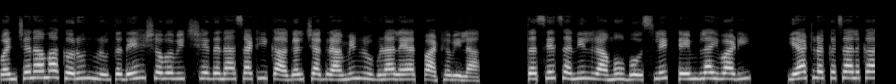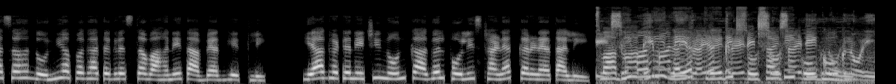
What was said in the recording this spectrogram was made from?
पंचनामा करून मृतदेह शवविच्छेदनासाठी कागलच्या ग्रामीण रुग्णालयात पाठविला. तसेच अनिल रामू भोसले टेंबलाईवाडी या ट्रकचालकासह दोन्ही अपघातग्रस्त वाहने ताब्यात घेतली. या घटनेची नोंद कागल पोलीस ठाण्यात करण्यात आली. स्वाभिमानी रयत क्रेडिट सोसायटी कोगनोळी.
